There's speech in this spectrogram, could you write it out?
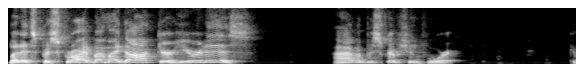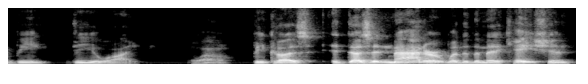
but it's prescribed by my doctor. Here it is. I have a prescription for it. Could be DUI Wow. because it doesn't matter whether the medication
